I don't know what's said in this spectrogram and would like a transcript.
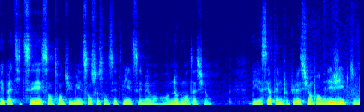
Hépatite C, 138 000, 167 000, c'est même en, augmentation. il y a certaines populations, par exemple l'Égypte, où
